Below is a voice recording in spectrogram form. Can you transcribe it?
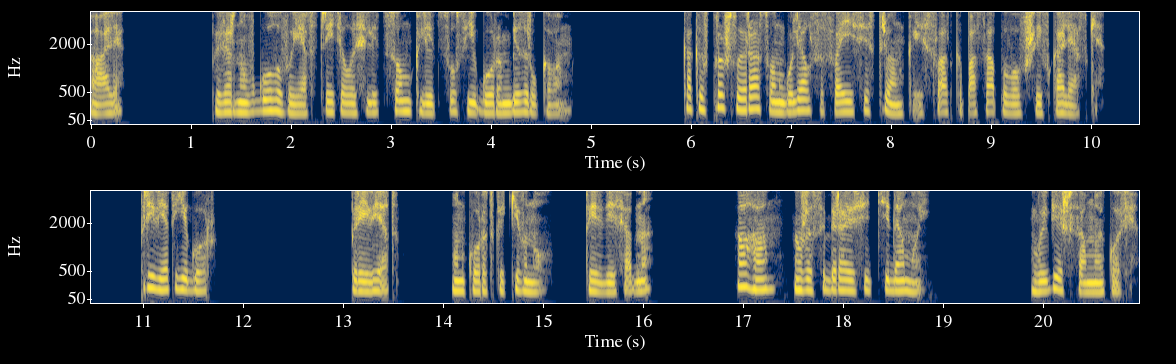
«Аля?» Повернув голову, я встретилась лицом к лицу с Егором Безруковым. Как и в прошлый раз, он гулял со своей сестренкой, сладко посапывавшей в коляске. «Привет, Егор». «Привет», — он коротко кивнул. «Ты здесь одна?» «Ага, уже собираюсь идти домой. Выпьешь со мной кофе?»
